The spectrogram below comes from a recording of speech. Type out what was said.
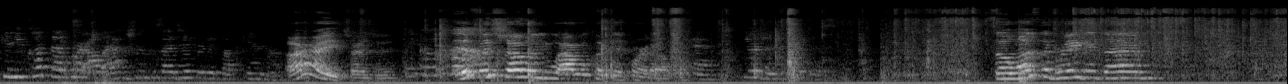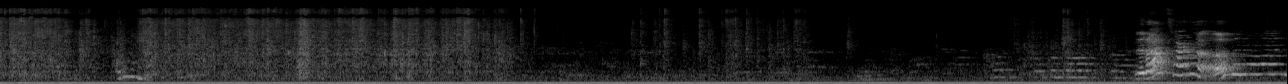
Can you cut that part out actually? Because I did forget about the camera. All right, treasure. If it's showing you, I will cut that part out. Okay. Here it is. Take this. So once the bread is done, did I turn the oven on?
